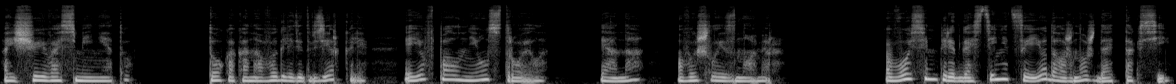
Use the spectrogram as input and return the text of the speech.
А еще и восьми нету. То, как она выглядит в зеркале, ее вполне устроило, и она вышла из номера. Восемь перед гостиницей ее должно ждать такси.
